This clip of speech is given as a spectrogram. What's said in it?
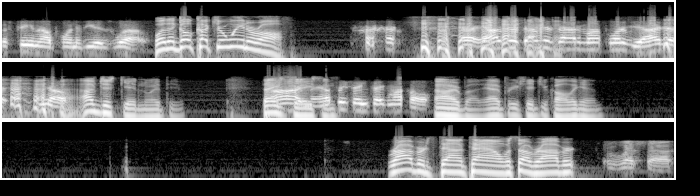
the female point of view as well. Well, then go cut your wiener off. Hey, I'm just, I'm just adding my point of view. I just, you know. I'm just kidding with you. Thanks, All right, Jason. man. I appreciate you taking my call. All right, buddy. I appreciate you calling in. Robert's downtown. What's up, Robert? What's up?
